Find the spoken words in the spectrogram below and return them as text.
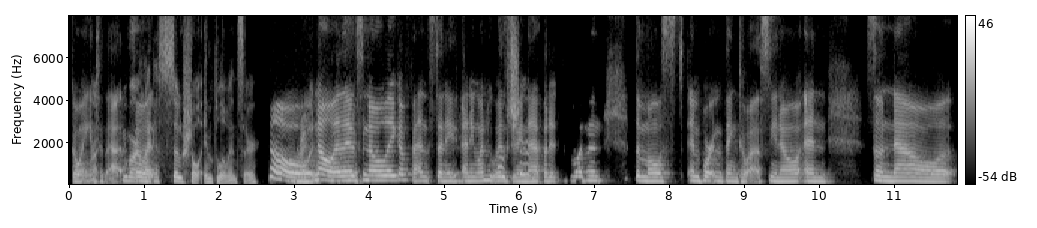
going Right. into that You weren't so like a social influencer. no, Right. no, and there's no like offense to any anyone who Oh, was doing sure. that, but it wasn't the most important thing to us, you know. And so now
